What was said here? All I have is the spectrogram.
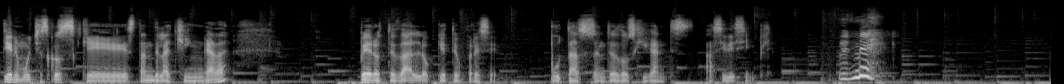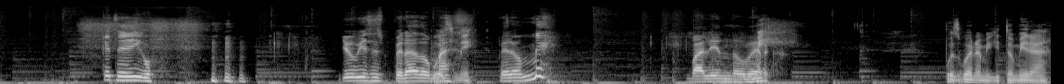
tiene muchas cosas que están de la chingada pero te da lo que te ofrece. Putazos entre dos gigantes. Así de simple. Pues me. ¿Qué te digo? Yo hubiese esperado Pues más. me. Pero me. Valiendo Me. verga. Pues bueno, amiguito, mira,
